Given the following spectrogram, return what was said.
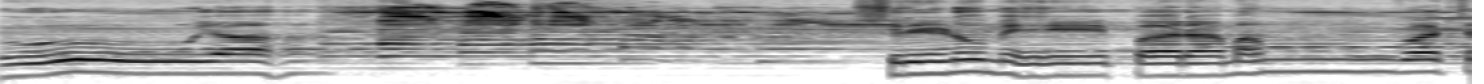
ভূয়। শৃণু মে পরমম বচ।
